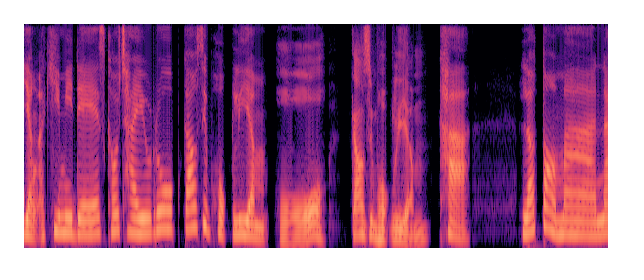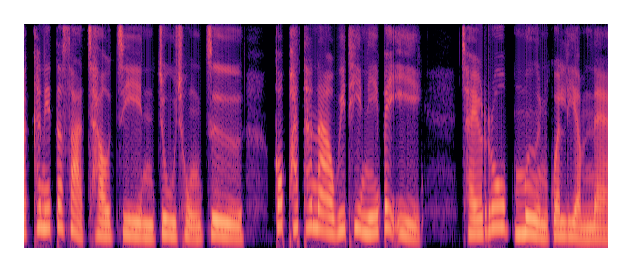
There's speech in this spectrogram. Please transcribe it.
อย่างอะคิมิเดสเขาใช้รูป 96 เหลี่ยม โห 96 เหลี่ยม ค่ะ แล้วต่อมานักคณิตศาสตร์ชาวจีน จูฉงจือ ก็พัฒนาวิธีนี้ไปอีก ใช้รูปหมื่นกว่าเหลี่ยมแน่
